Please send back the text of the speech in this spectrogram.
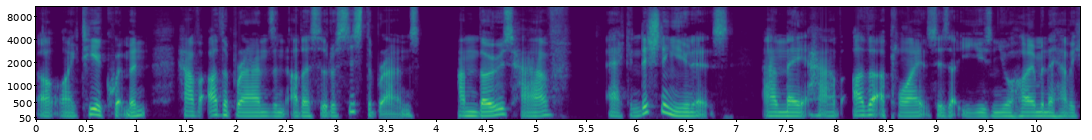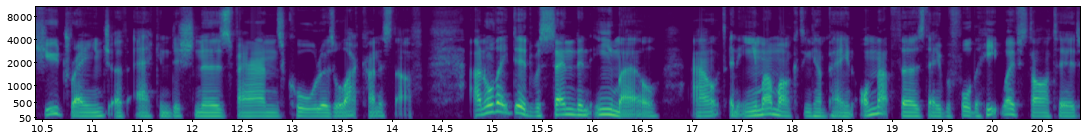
our IT equipment have other brands and other sort of sister brands. And those have air conditioning units and they have other appliances that you use in your home and they have a huge range of air conditioners, fans, coolers, all that kind of stuff. And all they did was send an email out, an email marketing campaign on that Thursday before the heat wave started.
